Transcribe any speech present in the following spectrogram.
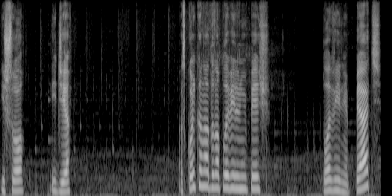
И что? И где? А сколько надо на плавильню печь? Плавильня 5,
